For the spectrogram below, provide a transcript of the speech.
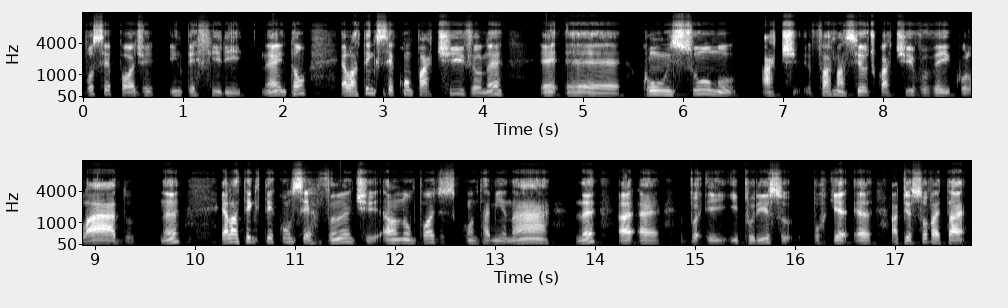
você pode interferir, né? Então, ela tem que ser compatível, né? É, é, com o insumo ati farmacêutico ativo veiculado, né? Ela tem que ter conservante, ela não pode se contaminar, né? e, e, por isso, porque é, a pessoa vai estar tá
